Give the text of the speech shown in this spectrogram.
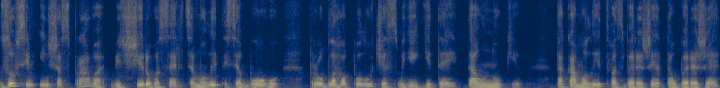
Зовсім інша справа від щирого серця молитися Богу про благополуччя своїх дітей та онуків. Така молитва збереже та вбереже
